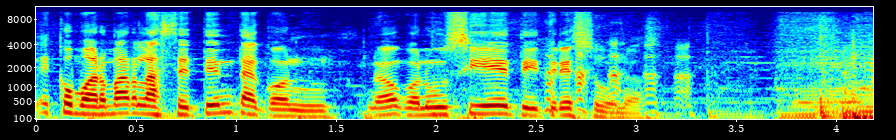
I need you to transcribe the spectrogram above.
Es como armar la 70 con, ¿no? con un 7 y tres unos.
